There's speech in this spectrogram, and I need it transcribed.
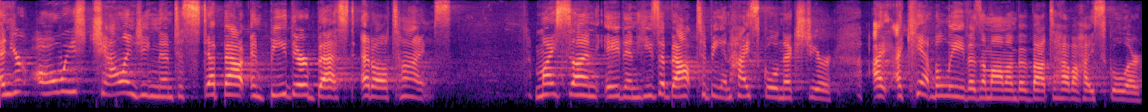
and you're always challenging them to step out and be their best at all times. My son, Aiden, he's about to be in high school next year. I, I can't believe, as a mom, I'm about to have a high schooler.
